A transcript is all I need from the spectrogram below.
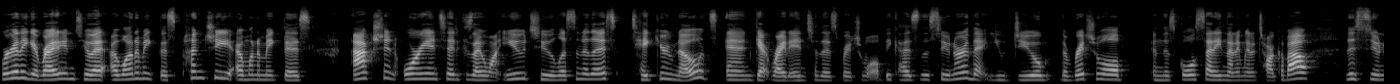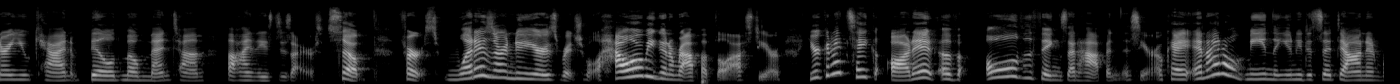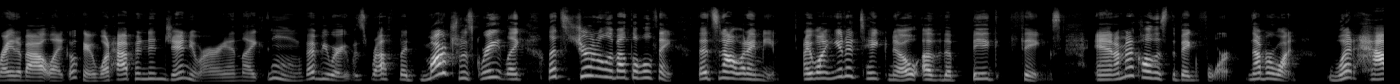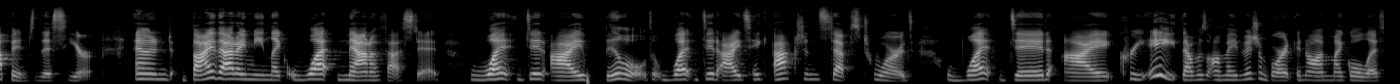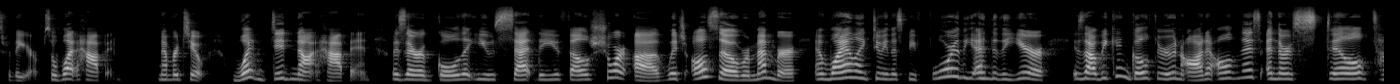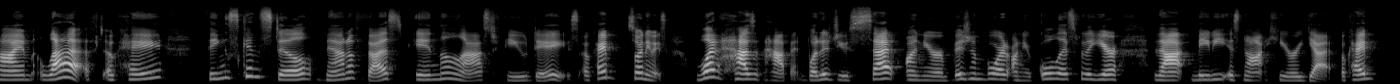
We're going to get right into it. I want to make this punchy. I want to make this action oriented because I want you to listen to this, take your notes, and get right into this ritual. Because the sooner that you do the ritual, and this goal setting that I'm going to talk about, the sooner you can build momentum behind these desires. So, first, what is our New Year's ritual? How are we going to wrap up the last year? You're going to take audit of all the things that happened this year, okay? And I don't mean that you need to sit down and write about like, okay, what happened in January and like, mm, February was rough, but March was great. Like, let's journal about the whole thing. That's not what I mean. I want you to take note of the big things. And I'm going to call this the big 4. Number 1, what happened this year? And by that, I mean like what manifested? What did I build? What did I take action steps towards? What did I create that was on my vision board and on my goal list for the year? So, what happened? Number two, what did not happen? Was there a goal that you set that you fell short of? Which also remember, and why I like doing this before the end of the year is that we can go through and audit all of this and there's still time left, okay? Things can still manifest in the last few days, okay? So, anyways, what hasn't happened? What did you set on your vision board, on your goal list for the year that maybe is not here yet, okay?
